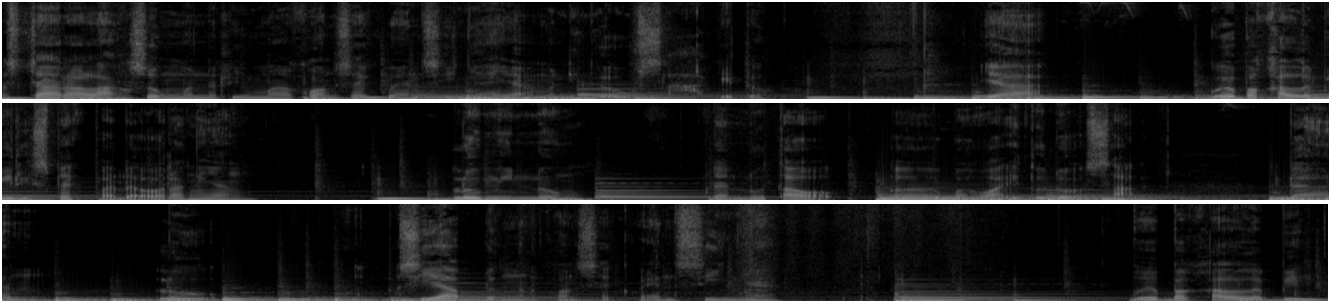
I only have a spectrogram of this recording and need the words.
secara langsung menerima konsekuensinya ya mending gak usah gitu. Ya gue bakal lebih respect pada orang yang lu minum dan lu tahu uh, bahwa itu dosa. Dan lu siap dengan konsekuensinya. Gue bakal lebih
